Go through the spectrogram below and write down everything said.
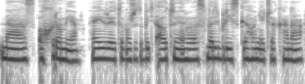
nás ochromia. Hej, že to môže to byť autonerová smrť blízkeho nečakaná,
